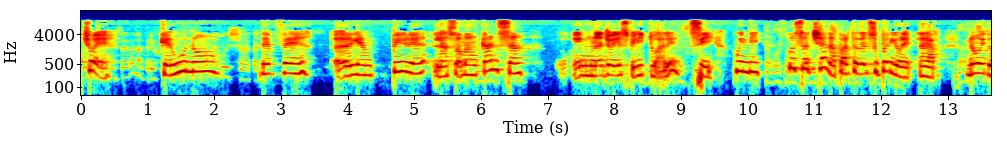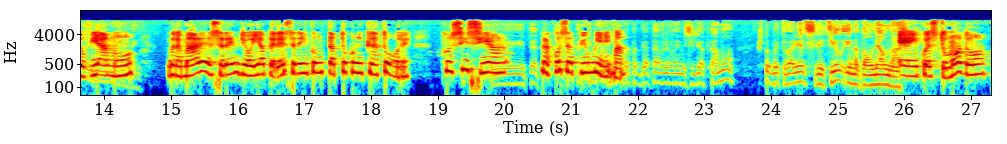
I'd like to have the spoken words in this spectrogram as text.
cioè che uno deve э, riempire la sua mancanza in una gioia spirituale? Sì. Quindi cosa c'è da parte del superiore? Rav, noi dobbiamo bramare essere in gioia per essere in contatto con il creatore, così sia la cosa più minima. E in questo modo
